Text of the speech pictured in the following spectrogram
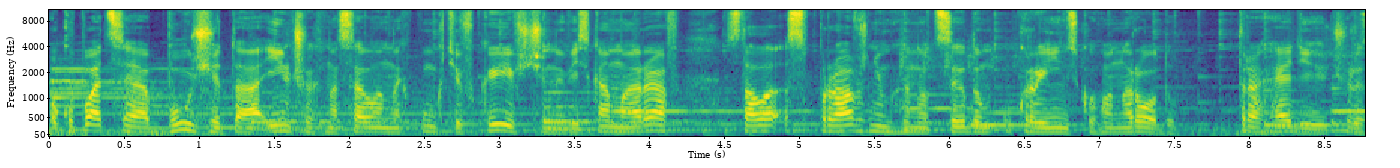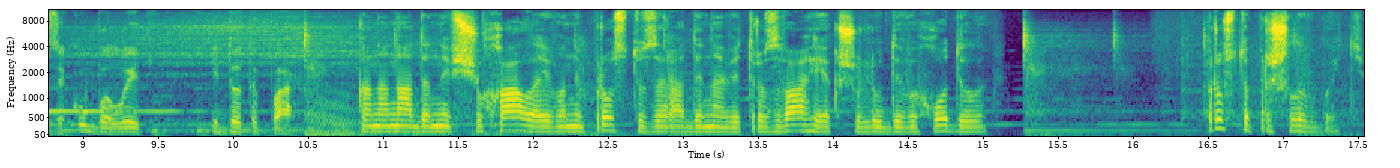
Окупація Бучі та інших населених пунктів Київщини військами РФ стала справжнім геноцидом українського народу, трагедією, через яку болить і дотепер. Канонада не вщухала, і вони просто заради навіть розваги, якщо люди виходили, просто прийшли вбити.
